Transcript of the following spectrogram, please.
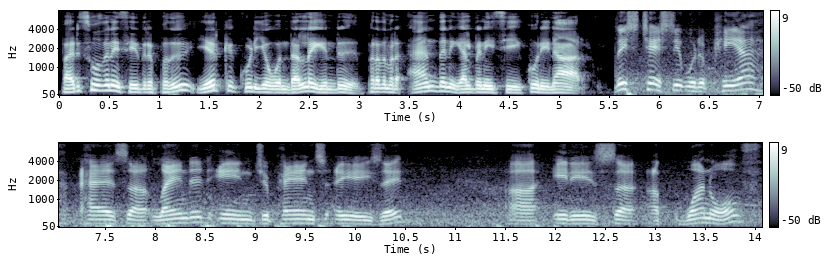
பரிசோதனை செய்திருப்பது ஏற்கக்கூடிய ஒன்றல்ல என்று பிரதமர் ஆந்தனி அல்பனீசி கூறினார். This test, it would appear, has uh, landed in Japan's EEZ. Uh, it is uh, a, one of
